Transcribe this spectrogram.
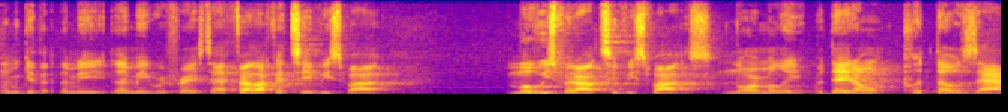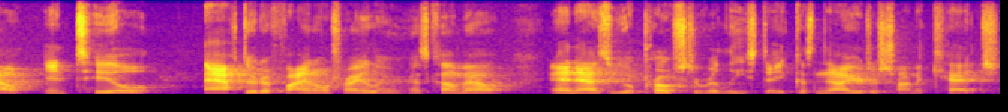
let me get that, let me let me rephrase that. It felt like a TV spot. Movies put out TV spots normally, but they don't put those out until after the final trailer has come out and as you approach the release date. Because now you're just trying to catch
